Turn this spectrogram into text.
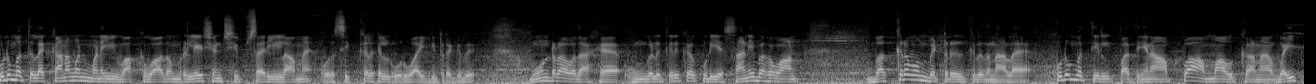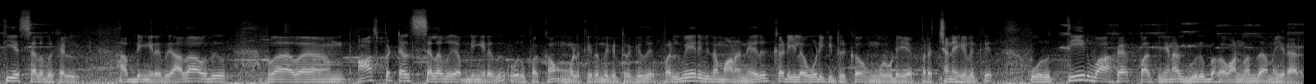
குடும்பத்தில் கணவன் மனைவி வாக்குவாதம் ரிலேஷன்ஷிப் சரியில்லாமல் ஒரு சிக்கல்கள் உருவாகிக்கிட்டு இருக்குது. மூன்றாவதாக உங்களுக்கு இருக்கக்கூடிய சனி பகவான் வக்கிரமம் பெற்று இருக்கிறதுனால குடும்பத்தில் பார்த்தீங்கன்னா அப்பா அம்மாவுக்கான வைத்திய செலவுகள் அப்படிங்கிறது அதாவது ஹாஸ்பிட்டல் செலவு அப்படிங்கிறது ஒரு பக்கம் உங்களுக்கு இருந்துக்கிட்டு இருக்குது. பல்வேறு விதமான நெருக்கடியில் ஓடிக்கிட்டு இருக்க உங்களுடைய பிரச்சனைகளுக்கு ஒரு தீர்வாக பார்த்திங்கன்னா குரு பகவான் வந்து அமைகிறார்.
